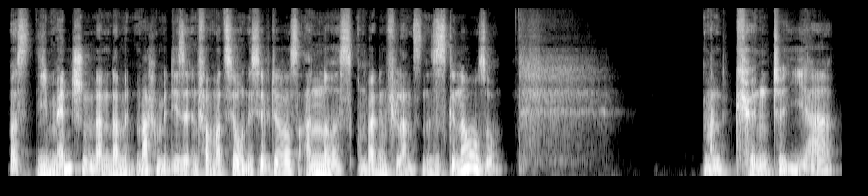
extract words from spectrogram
Was die Menschen dann damit machen mit dieser Information, ist ja wieder was anderes. Und bei den Pflanzen ist es genauso. Man könnte ja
